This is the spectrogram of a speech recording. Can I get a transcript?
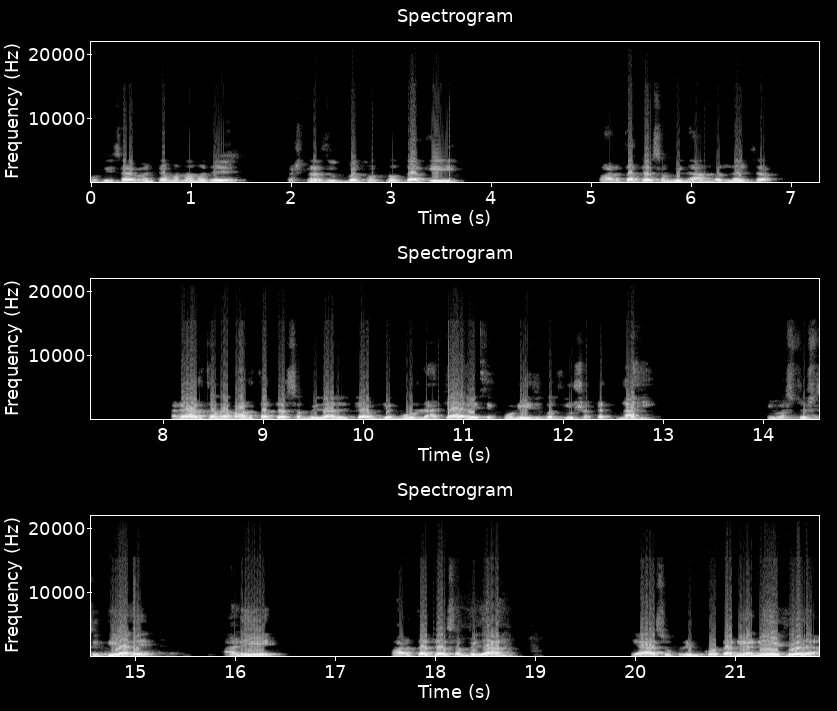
मोदी साहेबांच्या मनामध्ये प्रश्नच उद्भत होत नव्हता की भारताच्या संविधान बदलायचं. खऱ्या अर्थानं भारताच्या संविधानाच्या जे मूळ ढाचा आहे ते कोणीच बदलू शकत नाही. ही वस्तुस्थिती आहे. आणि भारताच्या संविधान या सुप्रीम कोर्टाने अनेक वेळा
